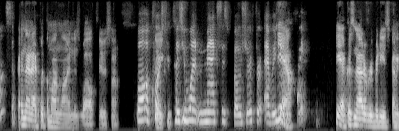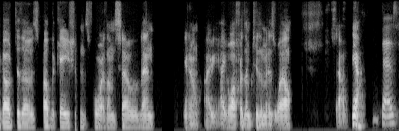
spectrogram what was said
Awesome. And then I put them online as well too. So well, of course, because you want max exposure for everything. Yeah. Right? Yeah, because not everybody is going to go to those publications for them. So then, you know, I, I offer them to them as well. So yeah, that's, so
